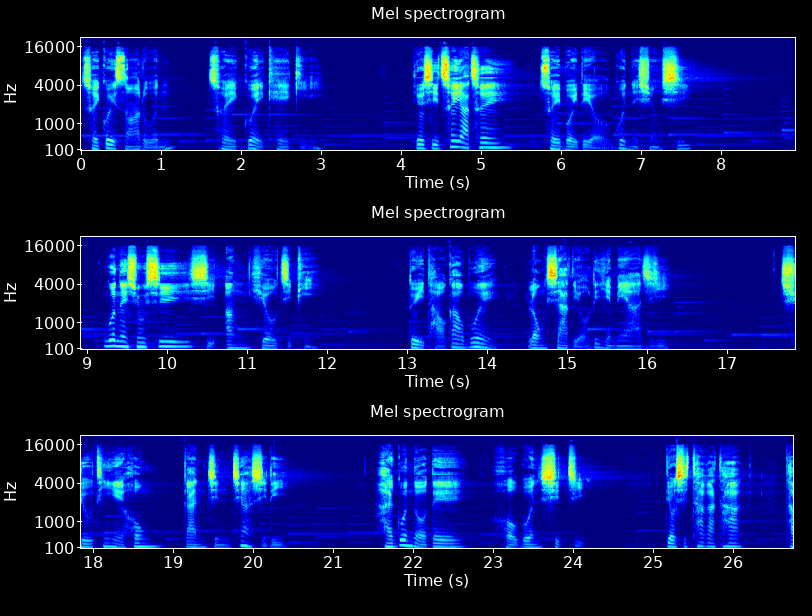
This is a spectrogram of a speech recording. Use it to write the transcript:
吹过山仑，吹过溪墘，就是吹啊吹，吹袂着阮的相思。阮的相思是红叶一片，对头到尾，拢写着你的名字。秋天的风。敢真正是你，害阮落地，互阮失志，就是读啊读，读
